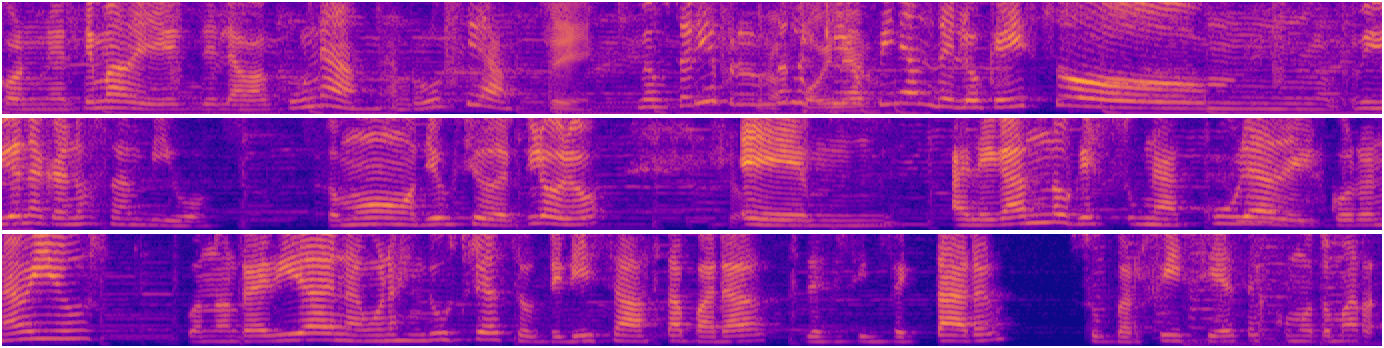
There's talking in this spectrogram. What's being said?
con el tema de, de la vacuna en Rusia, Sí, me gustaría preguntarles qué opinan de lo que hizo mm, Viviana Canosa en vivo. Tomó dióxido de cloro, eh, alegando que es una cura del coronavirus, cuando en realidad en algunas industrias se utiliza hasta para desinfectar superficies, es como tomar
